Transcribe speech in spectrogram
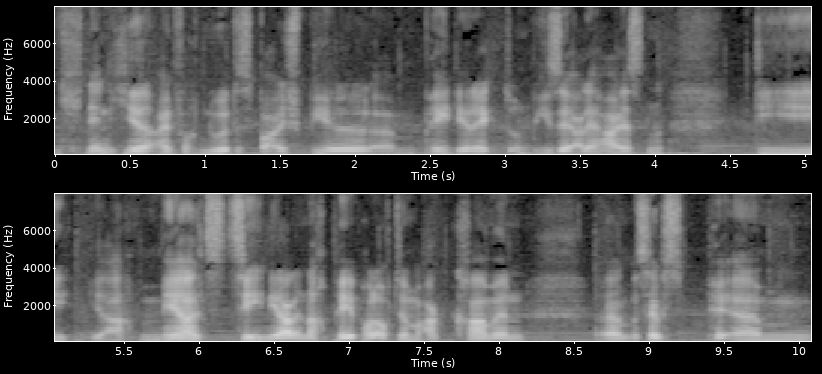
ich nenne hier einfach nur das Beispiel ähm, PayDirect und wie sie alle heißen die ja mehr als zehn Jahre nach PayPal auf den Markt kamen. Ähm, selbst ähm,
